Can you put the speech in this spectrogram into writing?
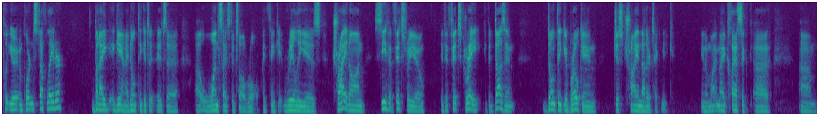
put your important stuff later. But I, again, I don't think it's a, it's a, a one size fits all rule. I think it really is try it on, see if it fits for you. If it fits, great. If it doesn't, don't think you're broken. Just try another technique. You know, my, my classic uh, um,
